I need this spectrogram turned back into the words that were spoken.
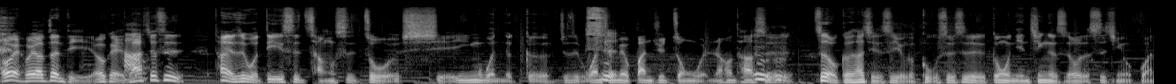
OK，回到正题，OK，他就是。他也是我第一次尝试做写英文的歌，就是完全没有半句中文。然后他是、嗯、这首歌，它其实是有个故事，是跟我年轻的时候的事情有关。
